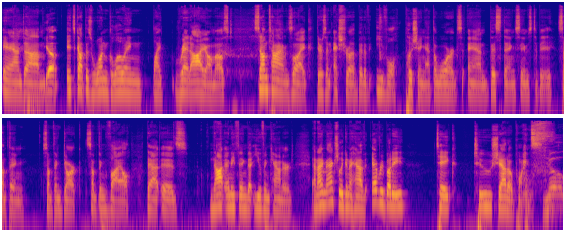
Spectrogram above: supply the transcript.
And um, Yeah. it's got this one glowing like red eye almost sometimes like there's an extra bit of evil pushing at the wargs and this thing seems to be something something dark something vile that is not anything that you've encountered and i'm actually going to have everybody take two shadow points No.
